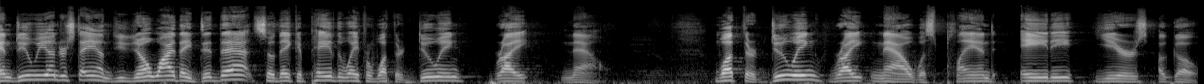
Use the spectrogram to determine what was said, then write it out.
And do we understand? Do you know why they did that? So they could pave the way for what they're doing right now. What they're doing right now was planned 80 years ago.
